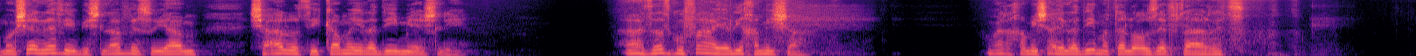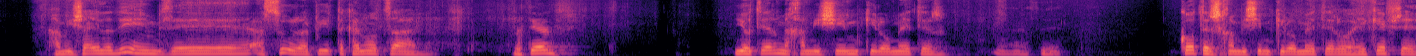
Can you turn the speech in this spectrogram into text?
משה לוי בשלב מסוים שאל אותי כמה ילדים יש לי. אז אז גופה היה לי חמישה. אומר, חמישה ילדים אתה לא עוזב את הארץ. חמישה ילדים זה אסור על פי תקנות צה"ל. יותר, יותר מחמישים קילומטר. קוטר של 50 קילומטר או היקף של,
